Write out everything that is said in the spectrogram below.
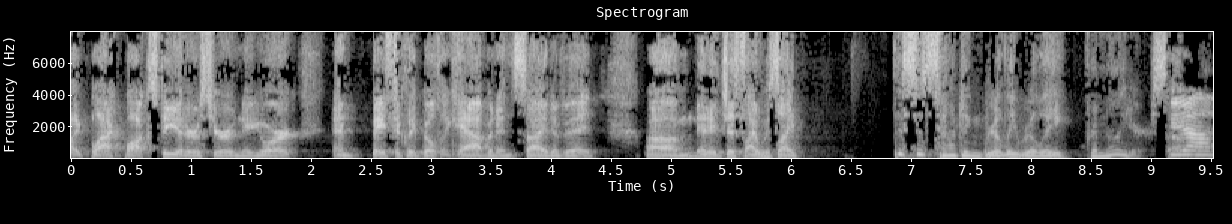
like black box theaters here in New York and basically built a cabin inside of it. Um, and it just, I was like, this is sounding really, really familiar. So, yeah.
